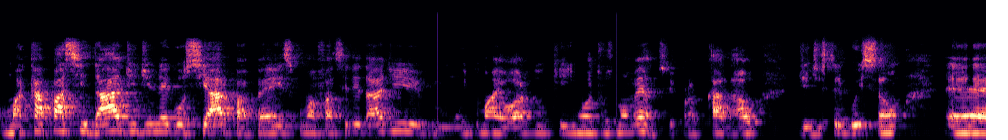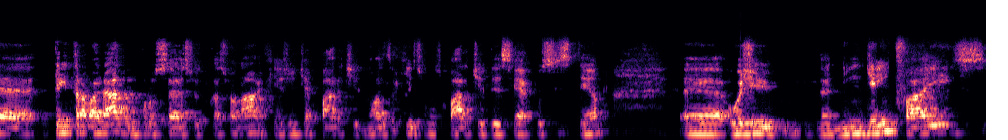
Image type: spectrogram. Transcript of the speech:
uma capacidade de negociar papéis com uma facilidade muito maior do que em outros momentos. E o próprio canal de distribuição é, tem trabalhado um processo educacional, enfim, a gente é parte, nós aqui somos parte desse ecossistema. É, hoje, né, ninguém faz,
